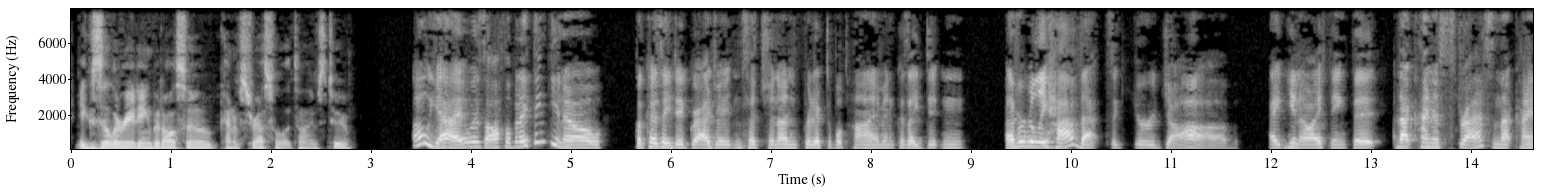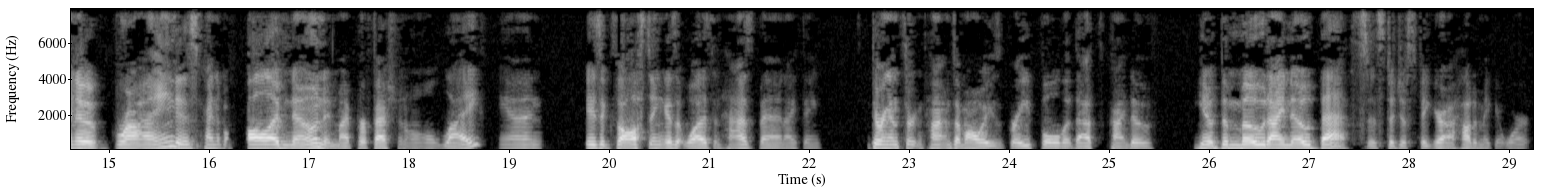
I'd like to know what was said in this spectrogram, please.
exhilarating, but also kind of stressful at times too. Oh yeah, it was awful. But I think, you know, because I did graduate in such an unpredictable time and because I didn't ever really have that secure job, I, you know, I think that that kind of stress and that kind of grind is kind of all I've known in my professional life and is exhausting as it was and has been. I think during uncertain times, I'm always grateful that that's kind of, you know, the mode I know best is to just figure out how to make it work.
